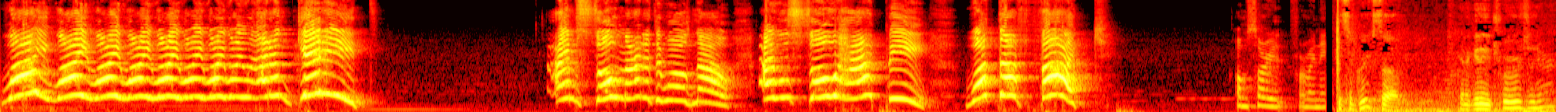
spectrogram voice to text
Why? Why? Why? Why? Why? Why? Why? Why? I don't get it! I'm so mad at the world now! I was so happy! What the fuck? I'm sorry for my name. It's a Greek sub. Can I get any truers in here?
